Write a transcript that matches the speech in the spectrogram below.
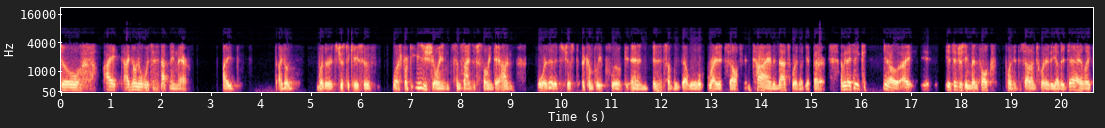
So I I don't know what's happening there. I I don't whether it's just a case of Westbrook is showing some signs of slowing down or that it's just a complete fluke and it's something that will right itself in time, and that's where they'll get better. I mean, I think you know, I it, it's interesting. Ben Falk pointed this out on Twitter the other day. Like,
